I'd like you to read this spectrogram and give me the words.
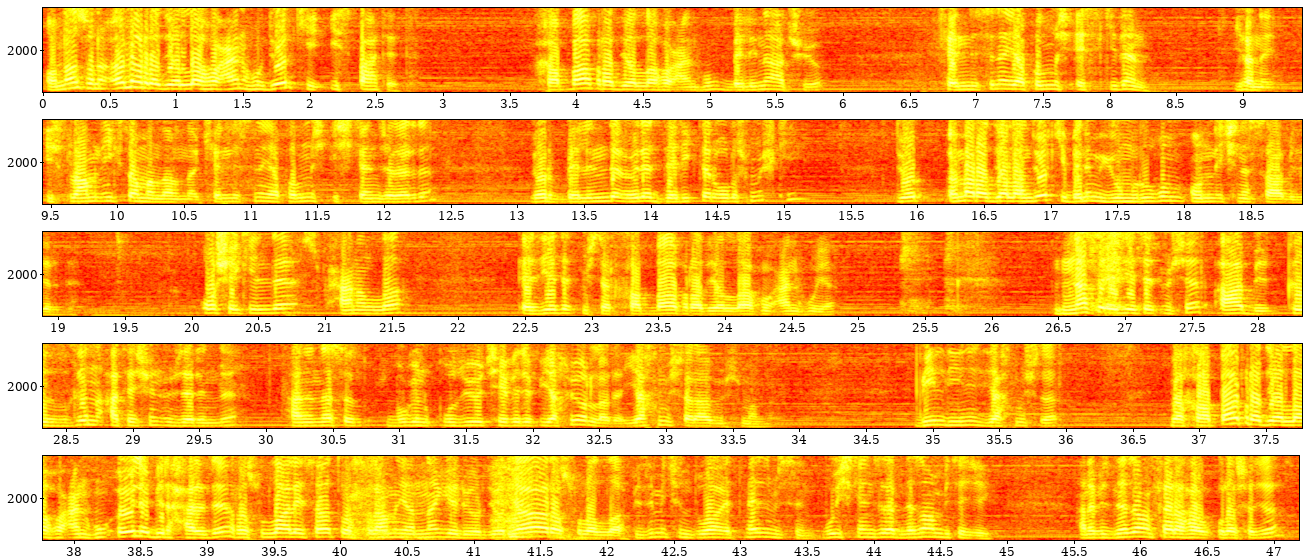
Ondan sonra Ömer radıyallahu anhu diyor ki ispat et. Habbab radıyallahu anhu belini açıyor. Kendisine yapılmış eskiden yani İslam'ın ilk zamanlarında kendisine yapılmış işkencelerden diyor belinde öyle delikler oluşmuş ki diyor Ömer radıyallahu anh diyor ki benim yumruğum onun içine sığabilirdi. O şekilde subhanallah eziyet etmişler Habbab radıyallahu anhu'ya. Nasıl eziyet etmişler? Abi kızgın ateşin üzerinde hani nasıl bugün kuzuyu çevirip yakıyorlar ya yakmışlar abi Müslümanlar. Bildiğiniz yakmışlar. Ve Habbab radıyallahu anhu öyle bir halde Resulullah aleyhissalatü vesselamın yanına geliyor diyor ya Resulallah bizim için dua etmez misin? Bu işkenceler ne zaman bitecek? Hani biz ne zaman feraha ulaşacağız?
